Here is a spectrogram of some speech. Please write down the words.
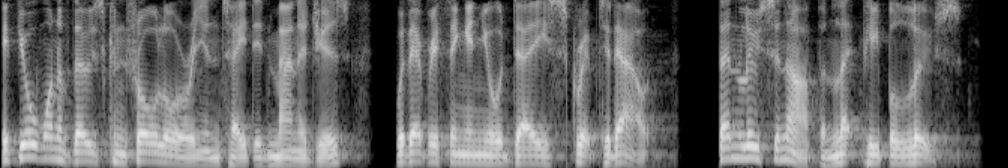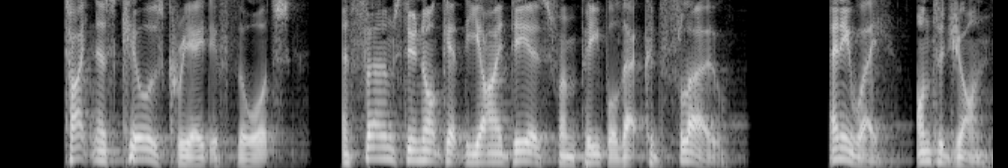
If you're one of those control orientated managers with everything in your day scripted out, then loosen up and let people loose. Tightness kills creative thoughts, and firms do not get the ideas from people that could flow. Anyway, on to John.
